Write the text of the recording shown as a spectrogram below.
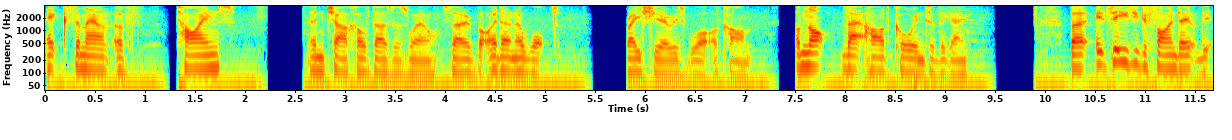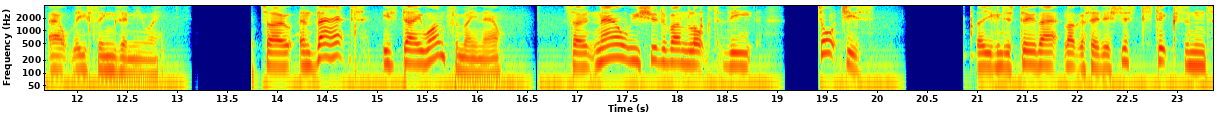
X amount of times, and charcoal does as well. So, but I don't know what ratio is what. I can't. I'm not that hardcore into the game, but it's easy to find out the, out these things anyway. So, and that is day one for me now. So now we should have unlocked the torches. So you can just do that. Like I said, it's just sticks and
